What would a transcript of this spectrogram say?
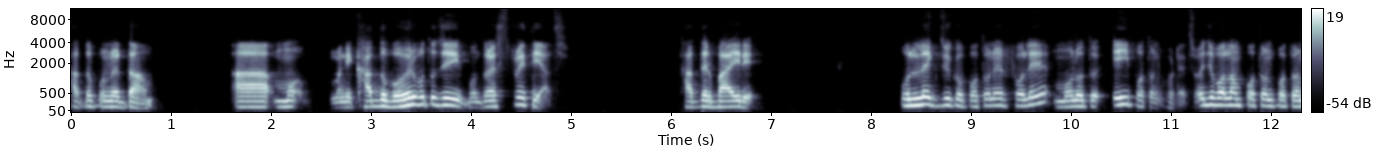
খাদ্যপণ্যের দাম আহ মানে খাদ্য বহির্ভূত যে মুদ্রাস্ফীতি আছে, খাদ্যের বাইরে, উল্লেখযোগ্য পতনের ফলে মূলত এই পতন ঘটেছে। ওই যে বললাম, পতন পতন,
